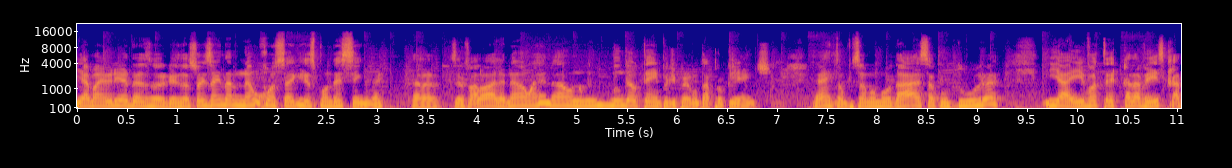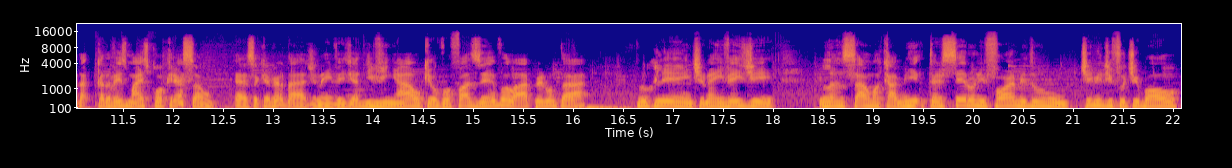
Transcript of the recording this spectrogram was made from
E a maioria das organizações ainda não consegue responder sim, né? Ela, você fala, olha, não, é não, não, não deu tempo de perguntar para o cliente. Né? Então precisamos mudar essa cultura e aí vou ter cada vez, cada, cada vez mais cocriação. Essa que é a verdade, né? Em vez de adivinhar o que eu vou fazer, vou lá perguntar para o cliente, né? Em vez de lançar uma camisa, terceiro uniforme de um time de futebol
